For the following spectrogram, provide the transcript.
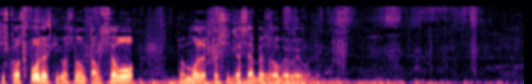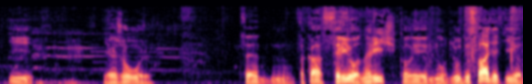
сільськогосподарський, в основному там село, то може хтось і для себе зробить виводи. І я ж говорю, це ну, така серйозна річ, коли ну, люди садять, і от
